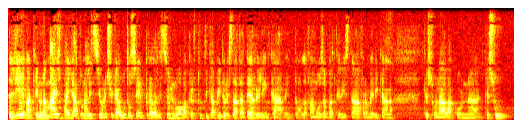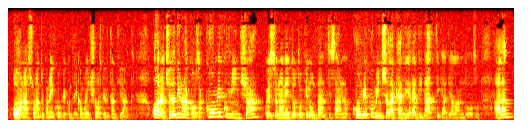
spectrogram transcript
allieva che non ha mai sbagliato una lezione, cioè che ha avuto sempre la lezione nuova per tutti i capitoli, è stata Terry Lynn Carrington, la famosa batterista afroamericana che suonava con, che suona, ha suonato con Hancock e con, e con Wayne Shorter e tanti altri. Ora c'è da dire una cosa, come comincia, questo è un aneddoto che non tanti sanno, come comincia la carriera didattica di Alan Dawson. Alan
